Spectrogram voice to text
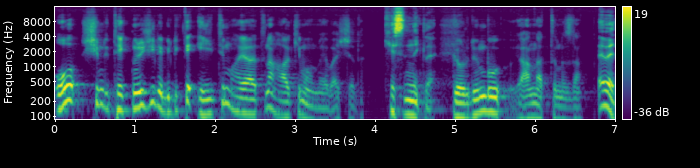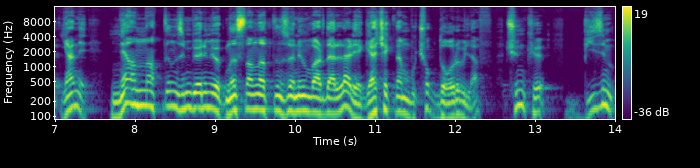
o şimdi teknolojiyle birlikte eğitim hayatına hakim olmaya başladı. Kesinlikle. Gördüğüm bu anlattığınızdan. Evet yani ne anlattığınızın bir önemi yok. Nasıl anlattığınız önemi var derler ya. Gerçekten bu çok doğru bir laf. Çünkü bizim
